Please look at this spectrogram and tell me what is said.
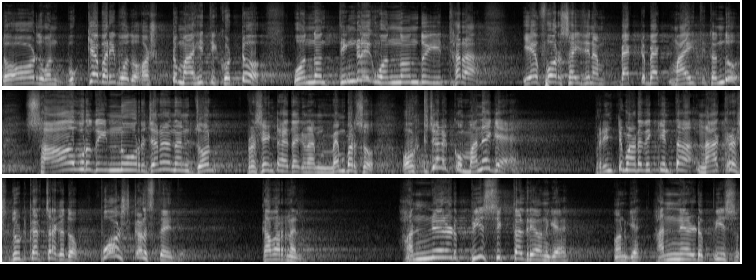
ದೊಡ್ಡ ಒಂದು ಬುಕ್ಕೆ ಬರಿಬೋದು. ಅಷ್ಟು ಮಾಹಿತಿ ಕೊಟ್ಟು ಒಂದೊಂದು ತಿಂಗಳಿಗೆ ಒಂದೊಂದು ಈ ಥರ ಎ ಫೋರ್ ಸೈಜಿನ ಬ್ಯಾಕ್ ಟು ಬ್ಯಾಕ್ ಮಾಹಿತಿ ತಂದು ಸಾವಿರದ ಇನ್ನೂರು ಜನ ನನ್ನ ಝೋನ್ ಪ್ರೆಸೆಂಟ್ ಆದಾಗ ನನ್ನ ಮೆಂಬರ್ಸು ಅಷ್ಟು ಜನಕ್ಕೂ ಮನೆಗೆ ಪ್ರಿಂಟ್ ಮಾಡೋದಕ್ಕಿಂತ ನಾಲ್ಕರಷ್ಟು ದುಡ್ಡು ಖರ್ಚಾಗೋದು ಪೋಸ್ಟ್ ಕಳಿಸ್ತಾ ಇದ್ದೆ ಕವರ್ನಲ್ಲಿ ಹನ್ನೆರಡು ಪೀಸ್ ಸಿಕ್ತಲ್ರಿ ಅವನಿಗೆ. ಅವನಿಗೆ ಹನ್ನೆರಡು ಪೀಸು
